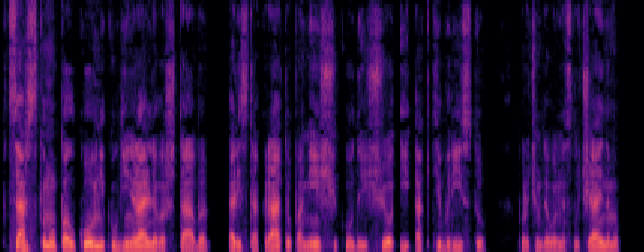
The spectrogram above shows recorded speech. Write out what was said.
к царскому полковнику генерального штаба, аристократу, помещику, да еще и октябристу, впрочем, довольно случайному,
